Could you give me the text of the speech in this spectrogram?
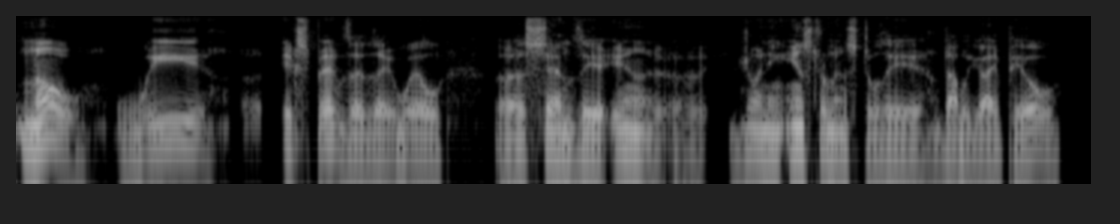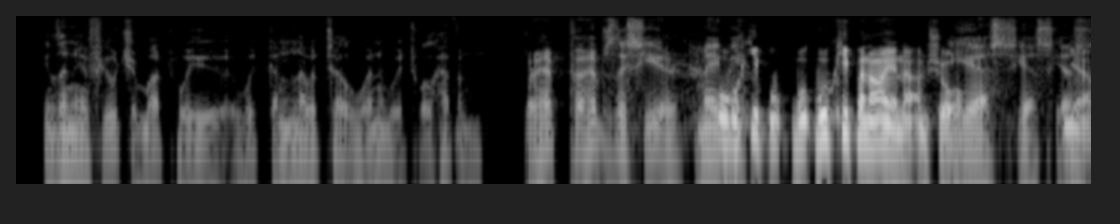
No. We expect that they will uh, send the in, uh, joining instruments to the WIPO in the near future, but we we can never tell when it will happen. Perhaps perhaps this year, maybe. Well, we'll keep we'll, we'll keep an eye on that. I'm sure. Yes, yes, yes. Yeah.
